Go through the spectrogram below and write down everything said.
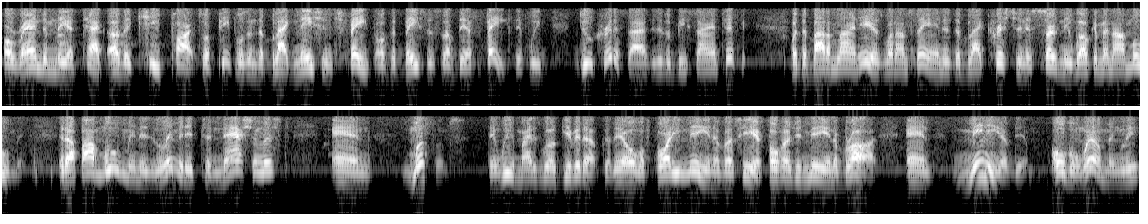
or randomly attack other key parts or peoples in the black nation's faith or the basis of their faith. If we do criticize it, it'll be scientific. But the bottom line here is what I'm saying is the black Christian is certainly welcome in our movement. And if our movement is limited to nationalists and Muslims, then we might as well give it up because there are over 40 million of us here, 400 million abroad, and many of them, overwhelmingly,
